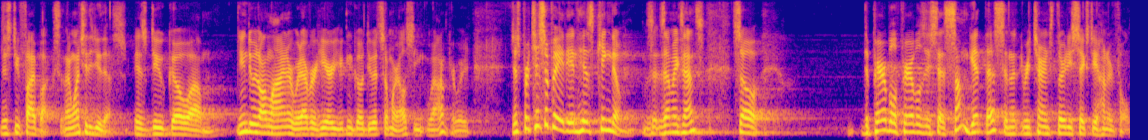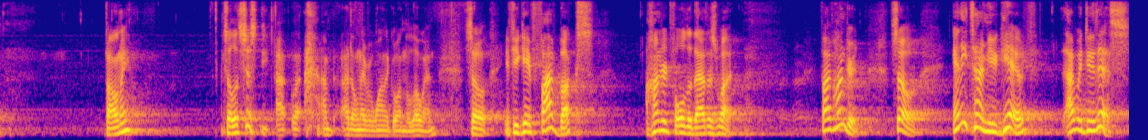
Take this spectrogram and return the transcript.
Just do five bucks. And I want you to do this, is do go, um, you can do it online or whatever here. You can go do it somewhere else. You, well, I don't care where. Just participate in his kingdom. Does, does that make sense? So the parable of parables, he says, some get this and it returns 30, 60, 100 fold. Follow me? So let's just, I, I don't ever want to go on the low end. So if you gave five bucks, a hundredfold of that is what? 500. So anytime you give, I would do this.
